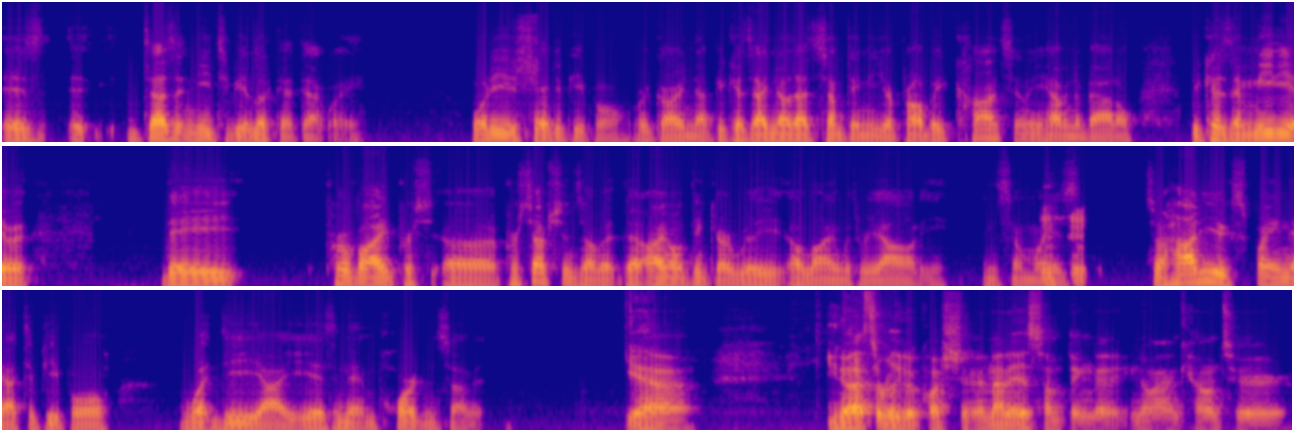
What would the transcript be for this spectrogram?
is it doesn't need to be looked at that way? What do you say to people regarding that? Because I know that's something that you're probably constantly having to battle because the media they provide per, uh, perceptions of it that I don't think are really aligned with reality in some ways. Mm-hmm. So, how do you explain that to people what DEI is and the importance of it? Yeah. You know, that's a really good question. And that is something that, you know, I encounter.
